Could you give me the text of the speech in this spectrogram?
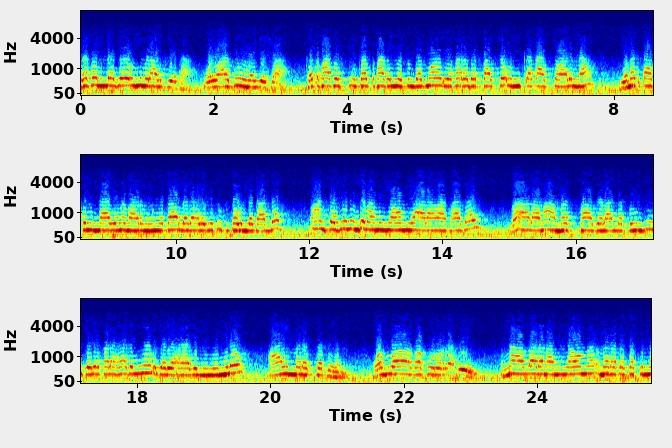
ለፈለገው ይምራል ጌታ። ወይ ዋዚው መየሻ ከጥፋተኞቹም ደግሞ የፈረደባቸውን ይቀጣቸዋልና የመቅጣትንና የመማርን ሁኔታ ለባለቤቱ ትተውለታለህ አንተ ግን እንደ ማንኛውም የዓላማ ታጋይ በዓላማ መታገል አለብህ እንጂ ገሌ ፈላህ ያገኛል ገሌ አያገኝም የሚለው አይመለከትህም። ወላህ ገፉሩ ረሒም። እና አላህ ለማንኛውም ምህረተ ሰፊና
